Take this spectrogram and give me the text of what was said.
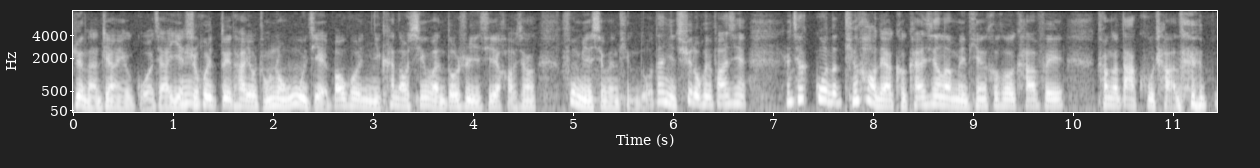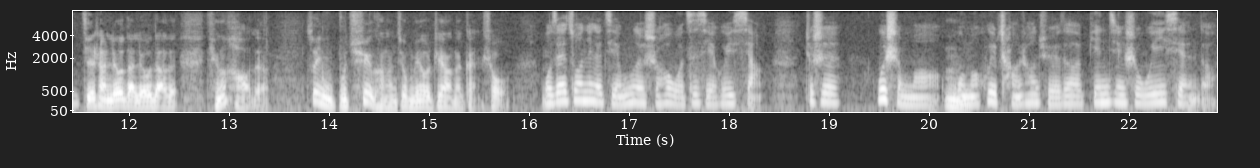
越南这样一个国家，也是会对它有种种误解。包括你看到新闻都是一些好像负面新闻挺多，但你去了会发现。人家过得挺好的呀，可开心了，每天喝喝咖啡，穿个大裤衩在 街上溜达溜达的，挺好的。所以你不去，可能就没有这样的感受。我在做那个节目的时候，我自己也会想，就是为什么我们会常常觉得边境是危险的？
